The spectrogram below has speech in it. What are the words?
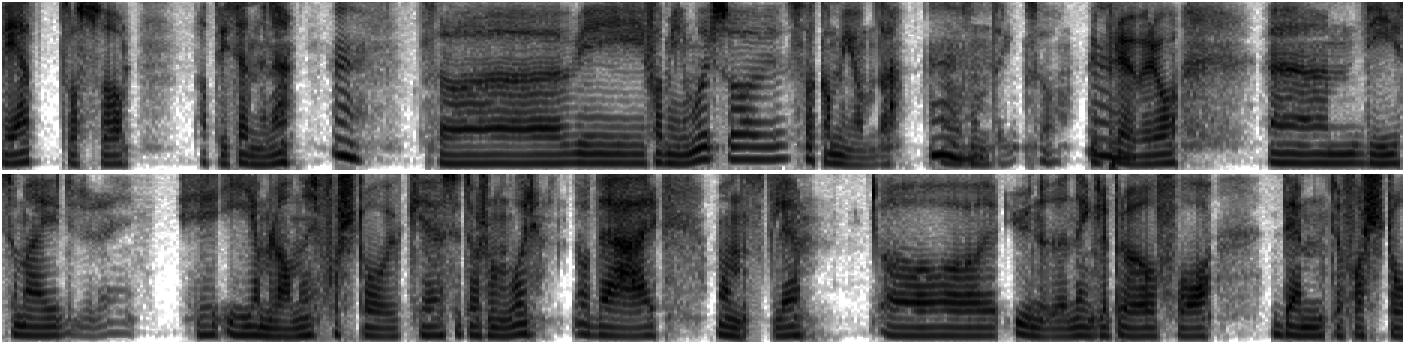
vet også at vi sender det. Mm. Så eh, vi i familien vår så snakka mye om det, og sånne ting. Så vi prøver å Um, de som er i hjemlandet, forstår jo ikke situasjonen vår, og det er vanskelig og unødvendig egentlig prøve å få dem til å forstå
